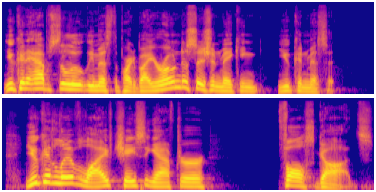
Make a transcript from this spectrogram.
You can absolutely miss the party. By your own decision making, you can miss it. You can live life chasing after false gods.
